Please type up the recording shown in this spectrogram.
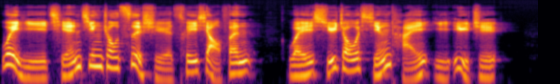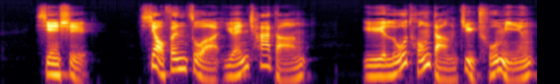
魏以前荆州刺史崔孝芬为徐州行台以御之。先是。孝芬作元插党，与卢同等俱除名，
